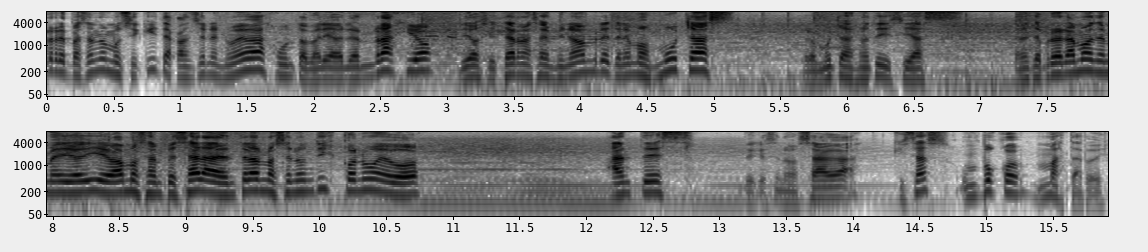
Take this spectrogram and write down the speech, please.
repasando musiquita, canciones nuevas junto a María Belén Ragio. Dios Cisternas es mi nombre. Tenemos muchas, pero muchas noticias. En este programa de mediodía vamos a empezar a adentrarnos en un disco nuevo antes de que se nos haga, quizás un poco más tarde.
